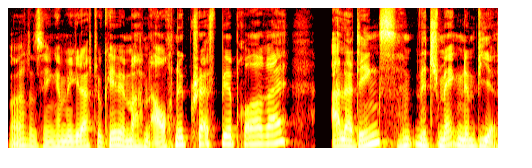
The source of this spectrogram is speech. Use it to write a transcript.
Ja, ne? deswegen haben wir gedacht, okay, wir machen auch eine Craft Beer Brauerei, allerdings mit schmeckendem Bier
